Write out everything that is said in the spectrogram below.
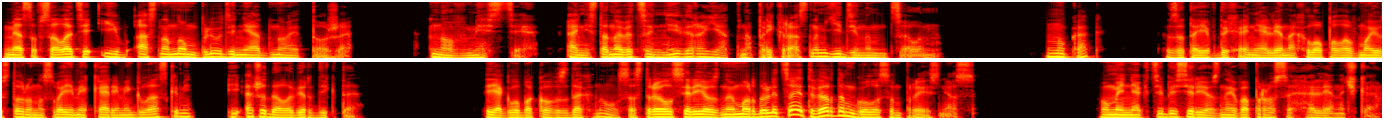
мясо в салате и в основном блюде не одно и то же. Но вместе они становятся невероятно прекрасным единым целым. «Ну как?» Затаив дыхание, Лена хлопала в мою сторону своими карими глазками и ожидала вердикта. Я глубоко вздохнул, состроил серьезную морду лица и твердым голосом произнес. «У меня к тебе серьезные вопросы, Леночка».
